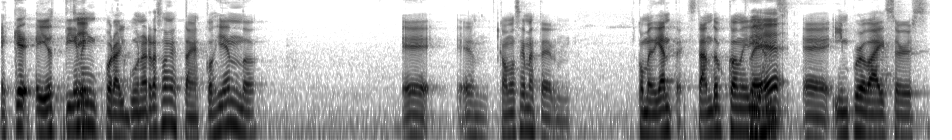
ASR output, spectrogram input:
es que ellos tienen, Sí. por alguna razón, están escogiendo. eh, em, ¿Cómo se llama este? Comediantes. Stand-up comedians, eh, improvisers.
